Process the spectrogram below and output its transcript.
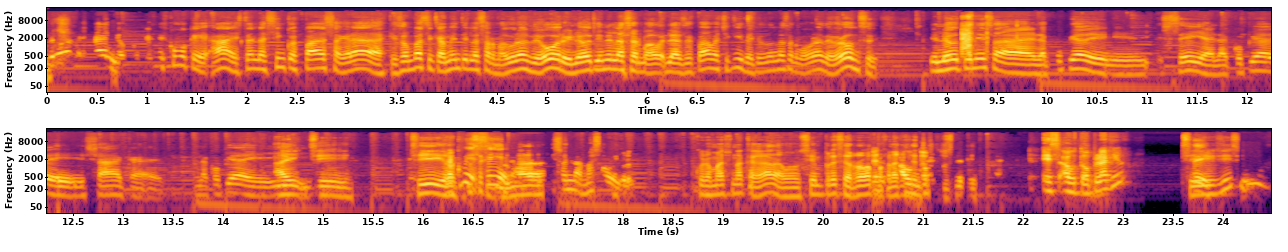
luego es extraño, porque es como que, ah, están las cinco espadas sagradas, que son básicamente las armaduras de oro, y luego tienes las, las espadas más chiquitas, que son las armaduras de bronce. Y luego tienes a la copia de Seiya, la copia de Shaka, la copia de... Ay, sí. Sí, La copia es que Kurumada, son la más obvia. Kurumada es una cagada, weón. Siempre se roba Es personajes auto- entre sus series. ¿Es autoplagio? Sí, Sí. sí, sí.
